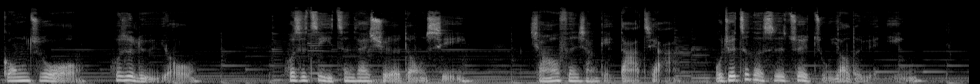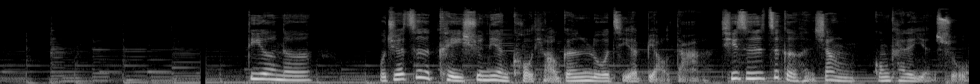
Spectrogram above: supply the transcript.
工作，或是旅游，或是自己正在学的东西，想要分享给大家。我觉得这个是最主要的原因。第二呢，我觉得这可以训练口条跟逻辑的表达。其实这个很像公开的演说。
